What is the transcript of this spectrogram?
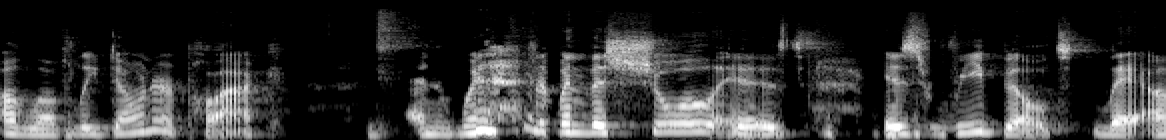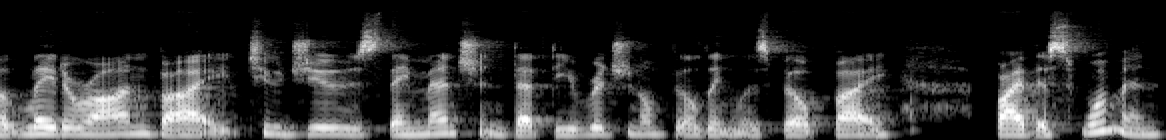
a lovely donor plaque. And when when the shul is is rebuilt la- uh, later on by two Jews, they mentioned that the original building was built by by this woman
